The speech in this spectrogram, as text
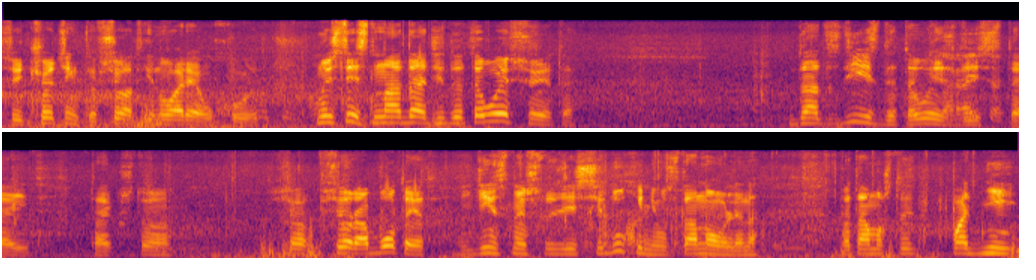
Все четенько, все от января уходит. Ну, естественно, на дате ДТВ все это. Дат здесь, ДТВ здесь стоит. Так что все, все работает. Единственное, что здесь сидуха не установлена. Потому что под ней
